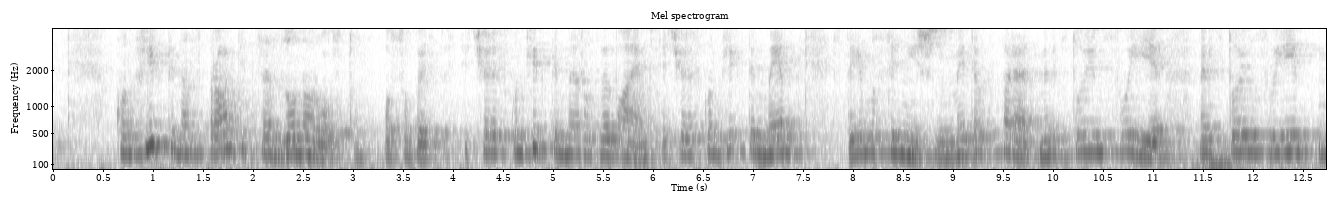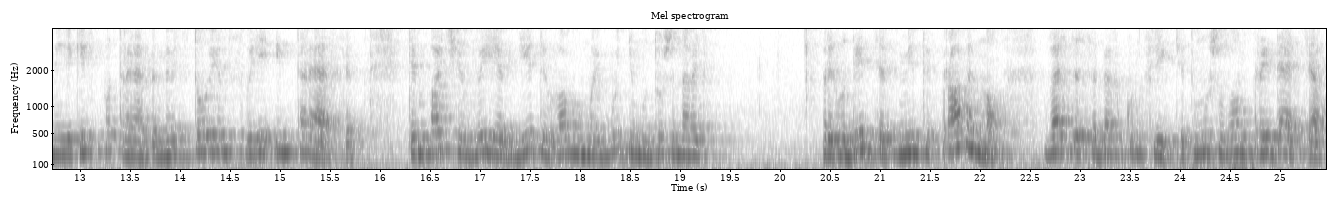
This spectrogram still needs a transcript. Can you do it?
Конфлікти насправді це зона росту особистості. Через конфлікти ми розвиваємося, через конфлікти ми стаємо сильнішими, ми йдемо вперед, ми відстоюємо своє, ми відстоюємо свої якісь потреби, ми відстоюємо свої інтереси. Тим паче, ви, як діти, вам у майбутньому дуже навіть пригодиться вміти правильно вести себе в конфлікті, тому що вам прийдеться е,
